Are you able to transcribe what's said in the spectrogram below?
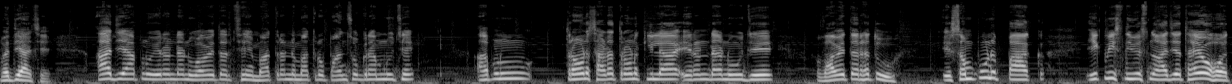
વધ્યા છે. આ જે આપણું એરંડાનું વાવેતર છે, માત્ર ને માત્ર પાંચસો ગ્રામનું છે. આપણું ત્રણ, સાડા ત્રણ કિલા એરંડાનું જે વાવેતર હતું. એ સંપૂર્ણ પાક એકવીસ દિવસનો આજે થયો હોત,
